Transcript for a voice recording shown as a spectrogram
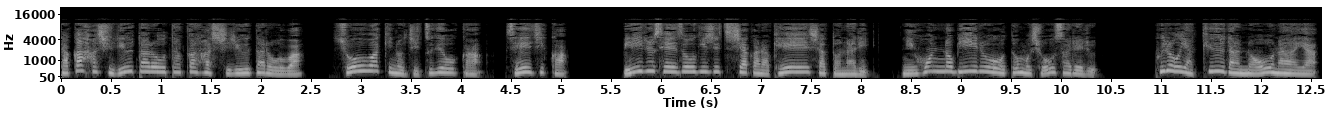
高橋隆太郎高橋隆太郎は、昭和期の実業家、政治家、ビール製造技術者から経営者となり、日本のビール王とも称される。プロ野球団のオーナーや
